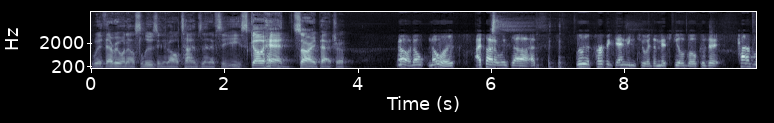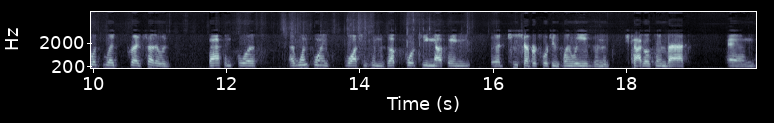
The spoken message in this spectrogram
with everyone else losing at all times in the NFC East. Go ahead. Sorry, Patra. no, don't no worries. I thought it was uh, really a perfect ending to it, the missed field goal, because it kind of looked like Gregg said, it was back and forth. At one point, Washington was up 14 nothing. They had two separate 14 point leads, and then Chicago came back. And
